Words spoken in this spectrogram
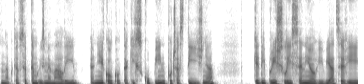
napríklad v septembri sme mali niekoľko takých skupín počas týždňa, kedy prišli seniory viacerí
